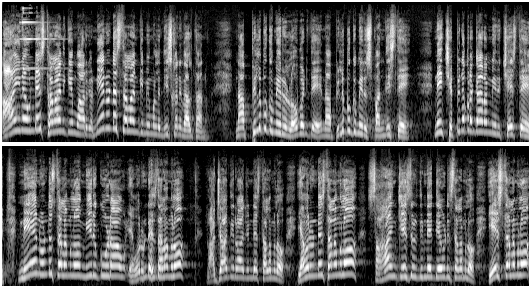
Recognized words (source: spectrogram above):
ఆయన ఉండే స్థలానికి మార్గం. నేనుండే స్థలానికి మిమ్మల్ని తీసుకొని వెళ్తాను. నా పిలుపుకు మీరు లోబడితే నా పిలుపుకు మీరు స్పందిస్తే నేను చెప్పిన ప్రకారం మీరు చేస్తే నేనుండు స్థలంలో మీరు కూడా ఎవరుండే స్థలంలో? రాజాది రాజు ఉండే స్థలంలో ఎవరుండే స్థలంలో సహాయం చేసి ఉండే దేవుడి స్థలంలో ఏ స్థలంలో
